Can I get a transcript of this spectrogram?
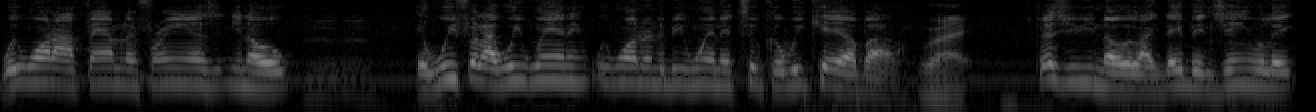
we want our family and friends, you know, hmm if we feel like we winning, we want them to be winning too, cause we care about them. Right. Especially, you know, like they've been genuinely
